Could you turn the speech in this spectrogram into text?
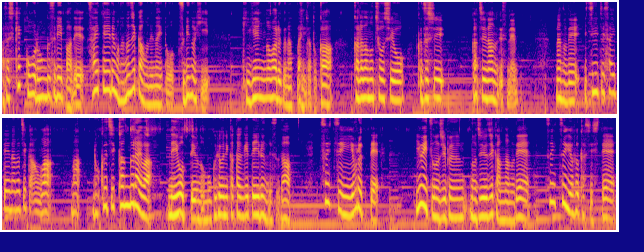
私結構ロングスリーパーで最低でも7時間は寝ないと次の日機嫌が悪くなったりだとか体の調子を崩しがちなんですね。なので1日最低7時間は、まあ、6時間ぐらいは寝ようっていうのを目標に掲げているんですがついつい夜って唯一の自分の自由時間なのでついつい夜更かしして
